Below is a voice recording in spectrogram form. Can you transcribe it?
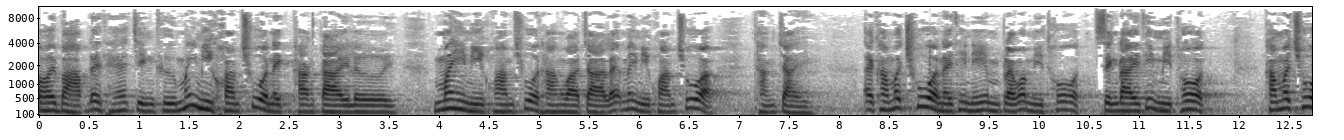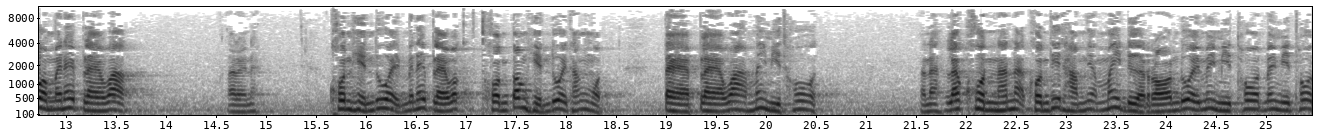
ลอยบาปได้แท้จริงคือไม่มีความชั่วในทางกายเลย ไม่มีความชั่วทางวาจา และไม่มีความชั่วทางใจไอ้คำว่าชั่วในที่นี้มันแปลว่ามีโทษ สิ่งใดที่มีโทษคำว่าชั่วไม่ได้แปลว่าอะไรนะ คนเห็นด้วยไม่ได้แปลว่าคนต้องเห็นด้วยทั้งหมด แต่แปลว่าไม่มีโทษนะแล้วคนนั้นอะคนที่ทำเนี่ยไม่เดือดร้อนด้วยไม่มีโทษ ไม่มีโทษ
